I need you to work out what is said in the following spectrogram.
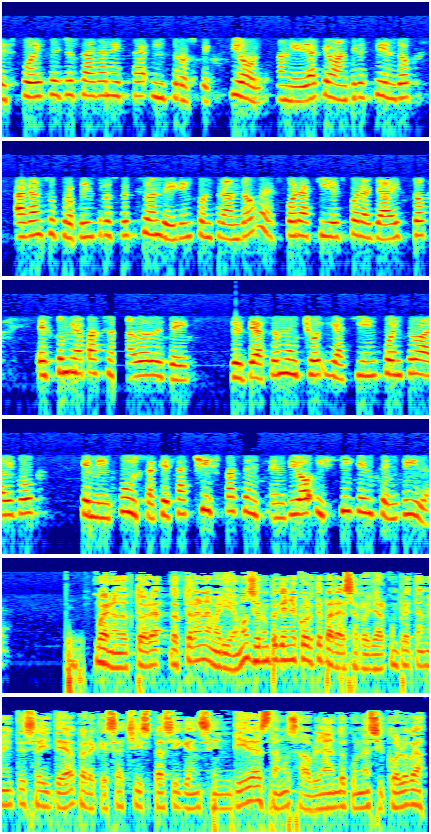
después ellos hagan esta introspección, a medida que van creciendo, hagan su propia introspección de ir encontrando, es por aquí, es por allá, esto, esto me ha apasionado desde, desde hace mucho y aquí encuentro algo que me impulsa, que esa chispa se encendió y sigue encendida. Bueno, doctora, doctora Ana María, vamos a hacer un pequeño corte para desarrollar completamente esa idea, para que esa chispa siga encendida. Estamos hablando con una psicóloga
